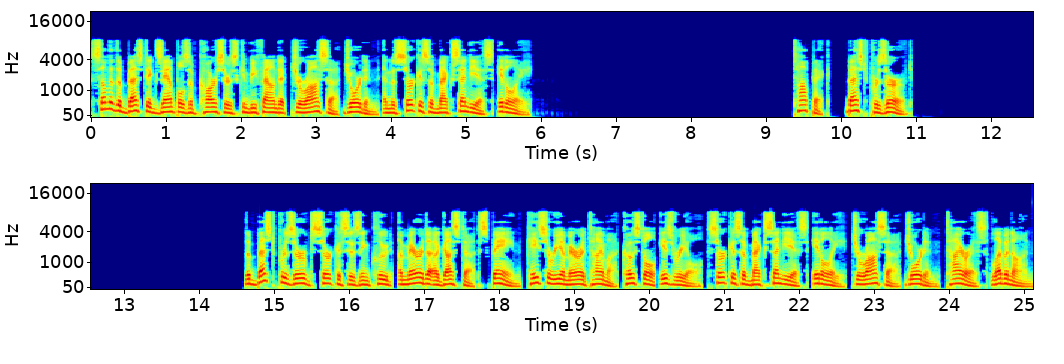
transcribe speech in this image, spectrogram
Some of the best examples of carceres can be found at Gerasa Jordan and the Circus of Maxentius Italy. Best preserved The best preserved circuses include Emerita Augusta, Spain; Caesarea Maritima, coastal Israel; Circus of Maxentius, Italy; Gerasa, Jordan; Tyrus, Lebanon;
